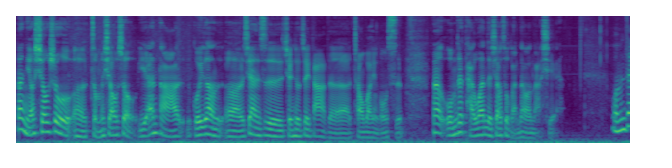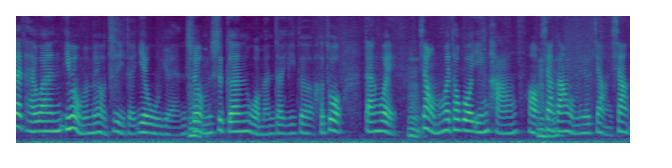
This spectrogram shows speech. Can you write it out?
那你要销售呃，怎么销售？以安达国际上呃，现在是全球最大的产物保险公司，那我们在台湾的销售管道有哪些？我们在台湾，因为我们没有自己的业务员，所以我们是跟我们的一个合作单位，嗯，像我们会透过银行哦，像刚刚我们有讲，像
